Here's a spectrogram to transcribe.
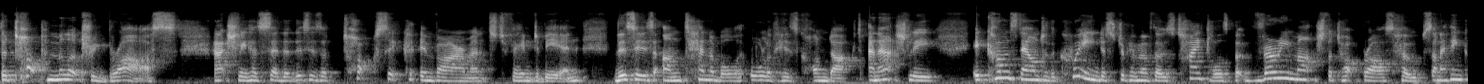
The top military brass actually has said that this is a toxic environment for him to be in. This is untenable, all of his conduct. And actually, it comes down to the Queen to strip him of those titles, but very much the top brass hopes. And I think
